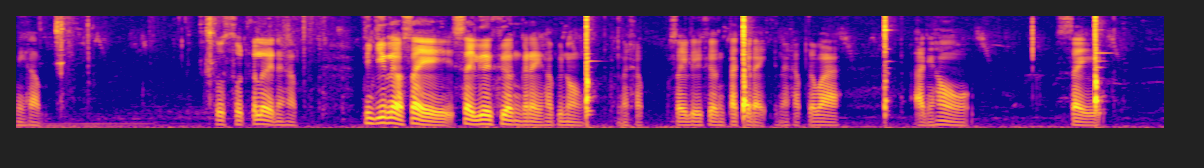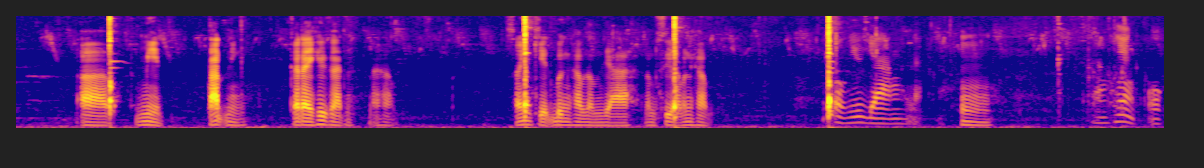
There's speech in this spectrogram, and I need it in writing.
นี่ครับ สดๆก็เลยนะครับ จริงๆแล้วใส่ใส่เลื่อยเครื่องก็ได้ครับพี่น้องนะครับ ใส่เลื่อยเครื่องตัดก็ได้นะครับ แต่ว่าอันนี้เราใส่อ่ามีดตัดนี่ก็ได้คือกันนะครับ สังเกตเบิ่งครับน้ำยาน้ำเสือมันครับ ออกอยู่ยางนั่นล่ะอืมยางแห้งออก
